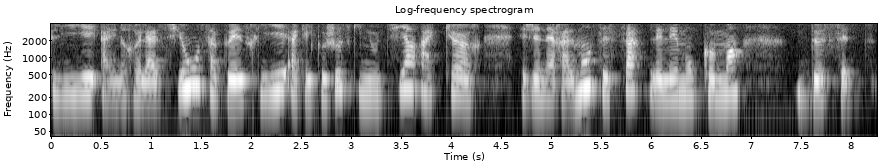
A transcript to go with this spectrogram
lié à une relation, ça peut être lié à quelque chose qui nous tient à cœur. Et généralement, c'est ça l'élément commun de cette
